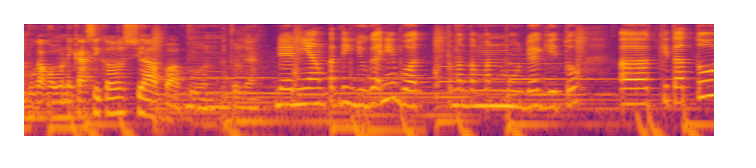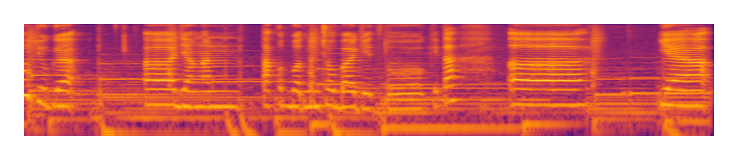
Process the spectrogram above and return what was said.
membuka komunikasi ke siapa pun, betul kan? Dan yang penting juga nih buat teman-teman muda gitu, eh, kita tuh juga eh, jangan takut buat mencoba gitu. Kita eh ya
